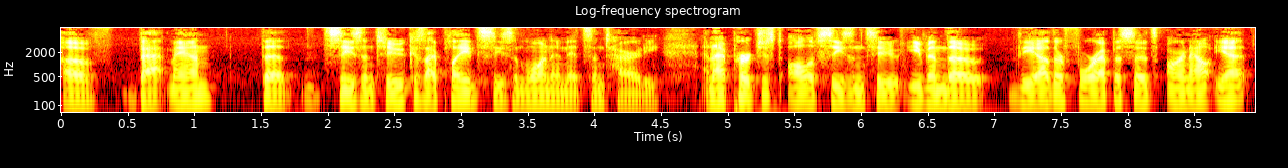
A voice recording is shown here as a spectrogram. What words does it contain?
of Batman, the season two, because I played season one in its entirety, and I purchased all of season two, even though the other four episodes aren't out yet.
